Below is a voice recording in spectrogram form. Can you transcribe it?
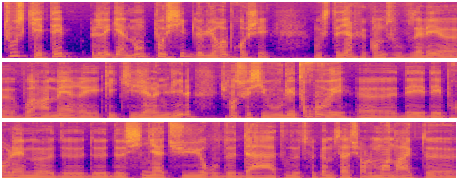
tout ce qui était légalement possible de lui reprocher. Donc c'est-à-dire que quand vous allez euh, voir un maire et, qui, gère une ville, je pense que si vous voulez trouver euh, des, des, problèmes de, de, de, signature ou de date ou de trucs comme ça sur le moindre acte euh,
